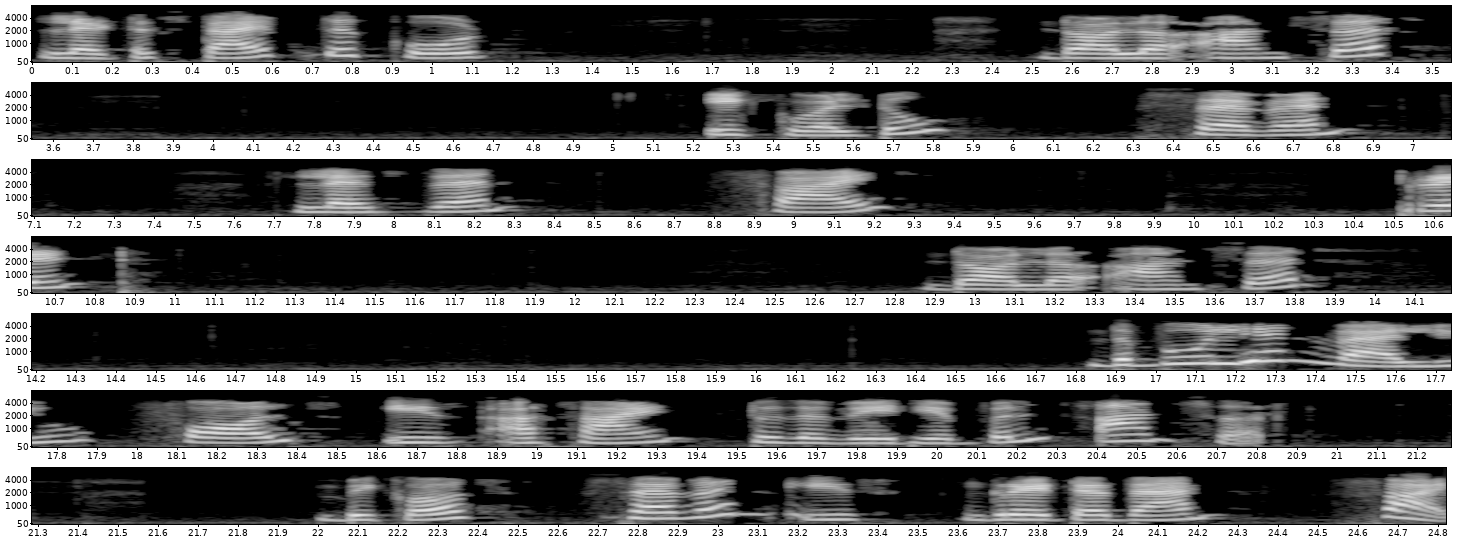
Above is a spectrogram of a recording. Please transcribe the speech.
let us type the code dollar $answer equal to 7 less than 5 print dollar answer the boolean value false is assigned to the variable answer because 7 is greater than 5.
